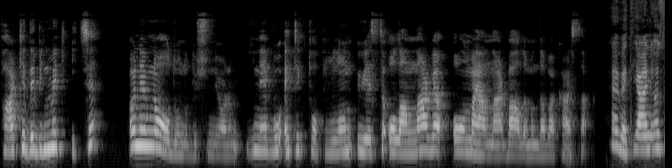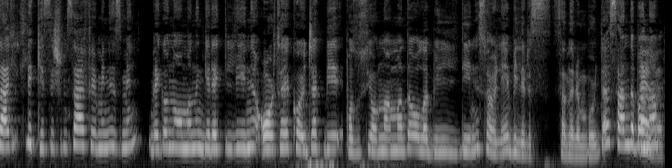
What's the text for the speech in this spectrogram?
fark edebilmek için önemli olduğunu düşünüyorum. Yine bu etik topluluğun üyesi olanlar ve olmayanlar bağlamında bakarsak. Evet yani özellikle kesişimsel feminizmin vegan olmanın gerekliliğini ortaya koyacak bir pozisyonlanmada olabildiğini söyleyebiliriz sanırım burada. Sen de bana evet.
